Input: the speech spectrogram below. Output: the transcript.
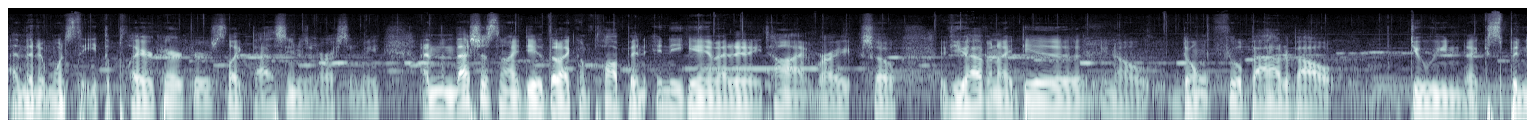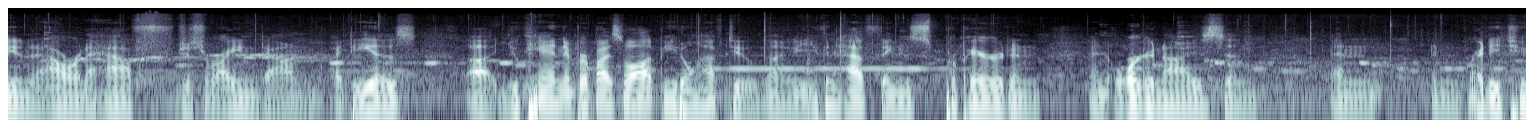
and then it wants to eat the player characters? Like that seems interesting to me. And then that's just an idea that i can plop in any game at any time right? So if you have an idea you know don't feel bad about doing like spending an hour and a half just writing down ideas. Uh, you can improvise a lot but you don't have to. I mean, you can have things prepared and and organized and and and ready to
